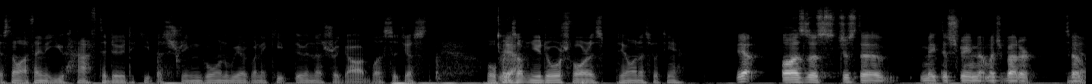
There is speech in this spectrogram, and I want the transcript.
It's not a thing that you have to do to keep the stream going. We are going to keep doing this regardless. It just opens Yeah. up new doors for us. To be honest with you. Yep. It's just just to make the stream that much better. So Yeah.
